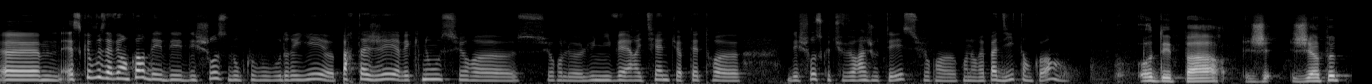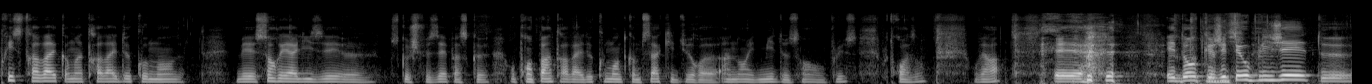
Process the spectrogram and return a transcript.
Euh, est-ce que vous avez encore des, des, choses donc, que vous voudriez euh, partager avec nous sur, euh, sur l'univers? Étienne, tu as peut-être des choses que tu veux rajouter sur qu'on n'aurait pas dites encore? Au départ, j'ai un peu pris ce travail comme un travail de commande, mais sans réaliser euh, ce que je faisais, parce qu'on ne prend pas un travail de commande comme ça qui dure euh, un an et demi, deux ans ou plus, ou trois ans, on verra. Et, et donc j'étais obligé de,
